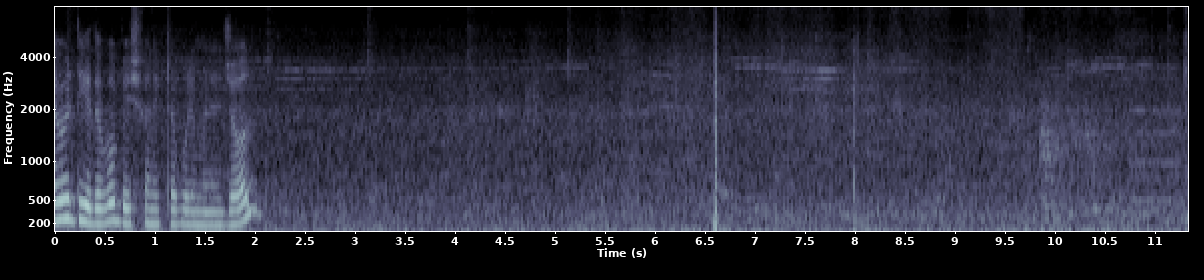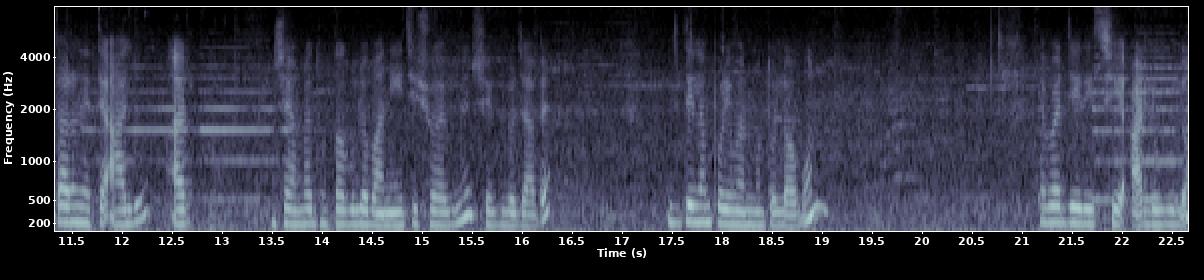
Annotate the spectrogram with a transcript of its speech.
এবার দিয়ে দেবো বেশ খানিকটা পরিমাণে জল। কারণ এতে আলু আর যে আমরা ধোকাগুলো বানিয়েছি সয়াবিনের সেগুলো যাবে। দিলাম পরিমাণ মতো লবণ। এবার দিয়ে দিচ্ছি আলুগুলো।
